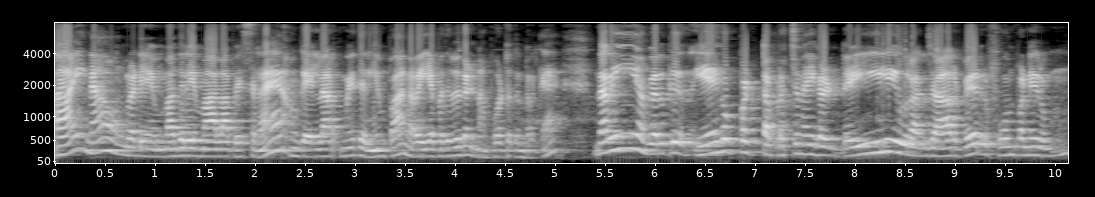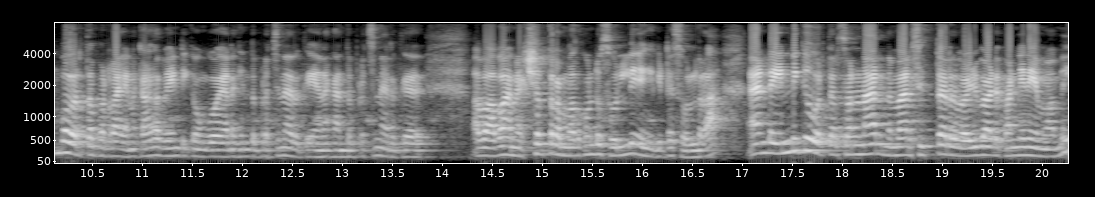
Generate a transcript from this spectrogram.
ஹாய் நான் உங்களுடைய மதுரை மாலா பேசுகிறேன் அவங்க எல்லாருக்குமே தெரியும்ப்பா நிறைய பதிவுகள் நான் போட்டுக்கிட்டுருக்கேன். நிறைய பேருக்கு ஏகப்பட்ட பிரச்சனைகள். டெய்லி ஒரு அஞ்சு ஆறு பேர் ஃபோன் பண்ணி ரொம்ப வருத்தப்படுறா. எனக்காக வேண்டிக்கோங்க எனக்கு இந்த பிரச்சனை இருக்குது எனக்கு அந்த பிரச்சனை இருக்குது அவள் அவள் நட்சத்திரம் முதற்கொண்டு சொல்லி எங்ககிட்ட சொல்கிறா அண்ட் இன்றைக்கி ஒருத்தர் சொன்னார் இந்த மாதிரி சித்தர் வழிபாடு பண்ணினே மாமி.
